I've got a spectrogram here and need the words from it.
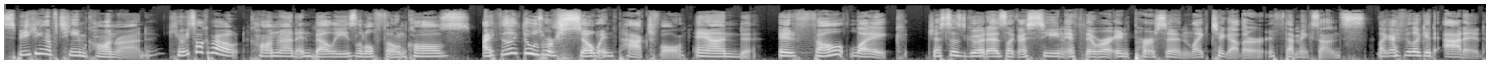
Speaking of Team Conrad, can we talk about Conrad and Belly's little phone calls? I feel like those were so impactful and it felt like just as good as like a scene if they were in person, like together, if that makes sense. Like I feel like it added.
